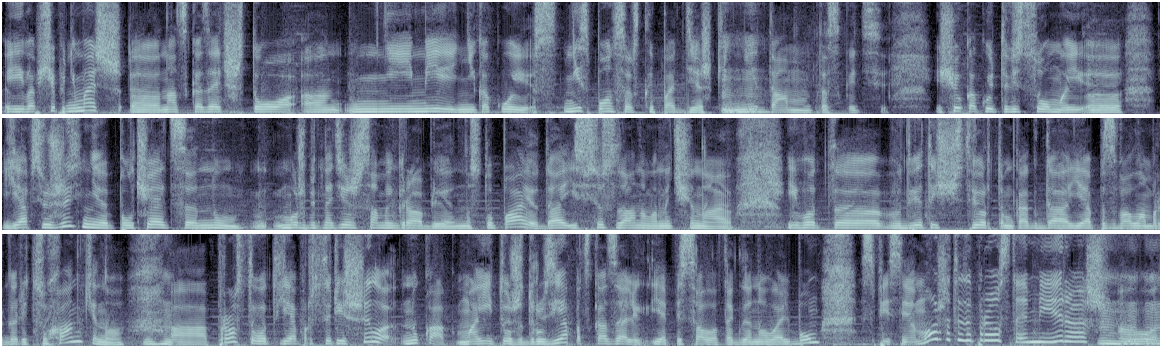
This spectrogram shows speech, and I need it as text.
И вообще, понимаешь, э, надо сказать, что э, не имея никакой ни спонсорской поддержки, ни Мгм. там, так сказать, еще какой-то весомой, э, я всю жизнь, получается, ну, может быть, на те же самые грабли наступаю, да, и все заново начинаю. И вот в 2004 когда я позвала Маргариту Суханкину, а, просто вот я просто решила, ну как, мои тоже друзья подсказали, я писала тогда новый альбом с песней «А может, это просто мираж?» Мгм, Вот.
